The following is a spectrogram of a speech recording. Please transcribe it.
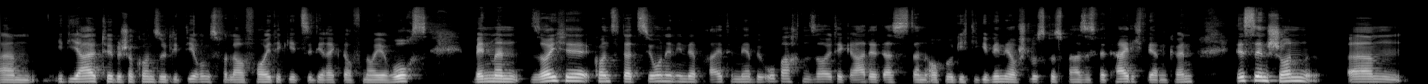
Ähm, idealtypischer Konsolidierungsverlauf. Heute geht sie direkt auf neue Hochs. Wenn man solche Konstellationen in der Breite mehr beobachten sollte, gerade dass dann auch wirklich die Gewinne auf Schlusskursbasis verteidigt werden können, das sind schon ähm,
